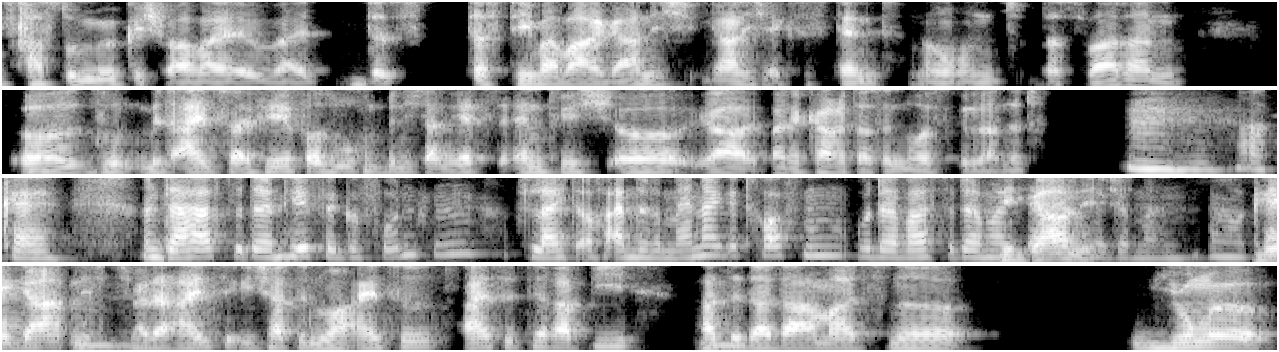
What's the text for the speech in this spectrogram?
fast unmöglich war, weil, weil das, das Thema war gar nicht, gar nicht existent. Ne? Und das war dann äh, so mit ein, zwei Fehlversuchen bin ich dann jetzt endlich äh, ja, bei der Caritas in Neuss gelandet. Mhm, okay. Und da hast du dann Hilfe gefunden? Vielleicht auch andere Männer getroffen oder warst du damals Ne, der gar einzige nicht. Mann? Okay. gar nicht. Ich war Mhm. der Einzige. Ich hatte nur Einzel Einzeltherapie, hatte Mhm. da damals 'ne junge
